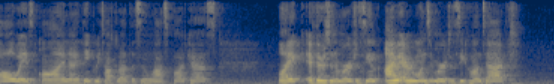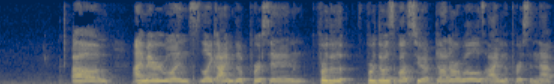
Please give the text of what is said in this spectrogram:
always on, and I think we talked about this in the last podcast, like if there's an emergency, and I'm everyone's emergency contact um, I'm everyone's like I'm the person for the for those of us who have done our wills. I'm the person that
